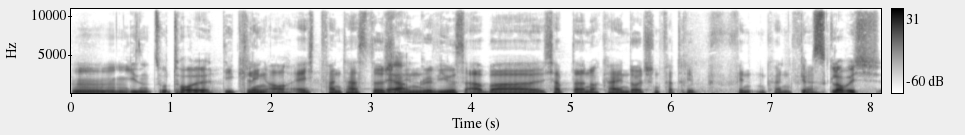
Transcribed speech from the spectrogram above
Mm, die sind so toll. Die klingen auch echt fantastisch ja. in den Reviews, aber ich habe da noch keinen deutschen Vertrieb finden können. Gibt es, glaube ich,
